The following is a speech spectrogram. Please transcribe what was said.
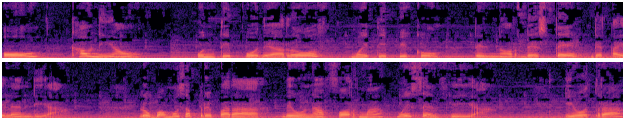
o khao niao, un tipo de arroz muy típico del nordeste de Tailandia. Lo vamos a preparar de una forma muy sencilla y otra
